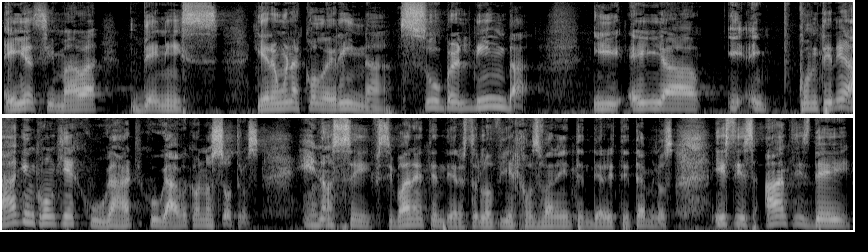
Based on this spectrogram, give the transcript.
Ella se llamaba Denise y era una colerina súper linda. Y ella, y, tenía alguien con quien jugar, jugaba con nosotros. Y no sé si van a entender esto, los viejos van a entender este términos. Este es antes de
